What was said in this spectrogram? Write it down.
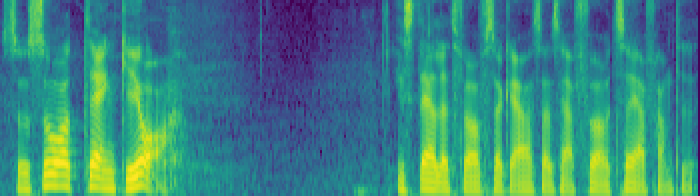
så, så tänker jag. Istället för att försöka så att säga, förutsäga framtiden.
